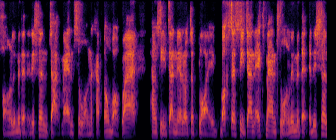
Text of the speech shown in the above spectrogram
ของ Limited Edition จากแมนสรวงนะครับ ต้องบอกว่าทางศรีจันทร์เนี่ยเราจะปล่อย box set ศรีจันทร์ X Man สวง Limited Edition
